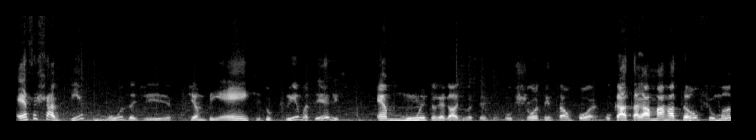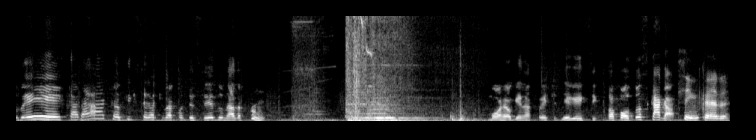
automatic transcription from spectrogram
essa chavinha que muda de, de ambiente, do clima deles, é muito legal de você ver. O Shota, então, pô, o cara tá lá amarradão, filmando. Ei, caraca, o que, que será que vai acontecer? Do nada, pum. Morre alguém na frente dele e só faltou se cagar. Sim, cara.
